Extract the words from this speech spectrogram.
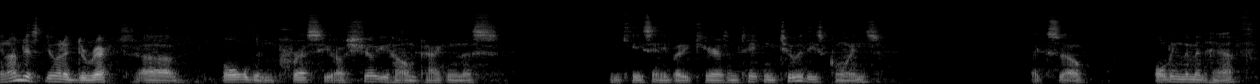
And I'm just doing a direct uh, fold and press here. I'll show you how I'm packing this in case anybody cares. I'm taking two of these coins, like so, folding them in half,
